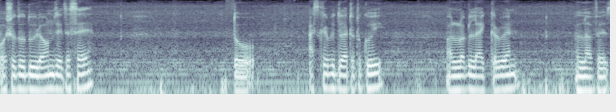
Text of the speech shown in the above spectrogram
ও শুধু দুই রাউন্ড যেতেছে তো আজকের ভিডিও এতটুকুই। ভালো লাগলে লাইক করবেন। আল্লাহ হাফেজ।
